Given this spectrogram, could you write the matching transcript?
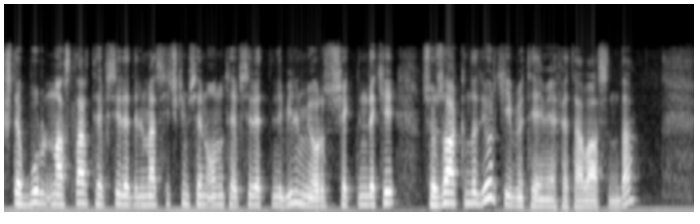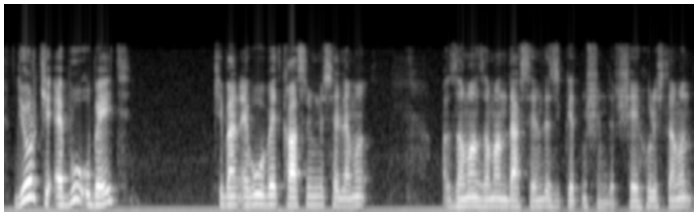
işte bu naslar tefsir edilmez, hiç kimsenin onu tefsir ettiğini bilmiyoruz şeklindeki sözü hakkında diyor ki İbn-i Teymiye fetavasında. Diyor ki Ebu Ubeyd ki ben Ebu Ubeyd Kasım bin Sellam'ı zaman zaman derslerinde zikretmişimdir. Şeyhülislam'ın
